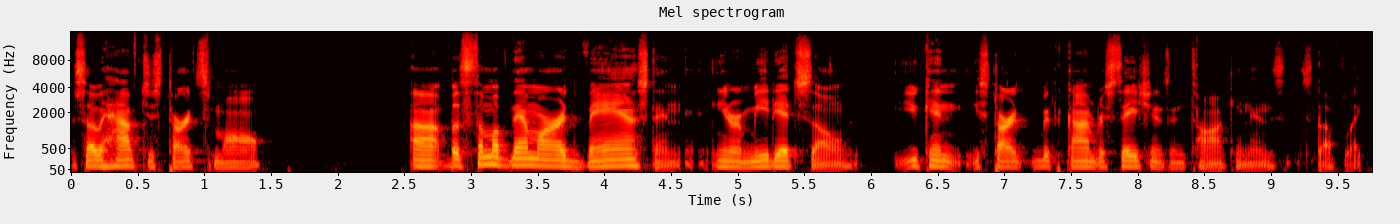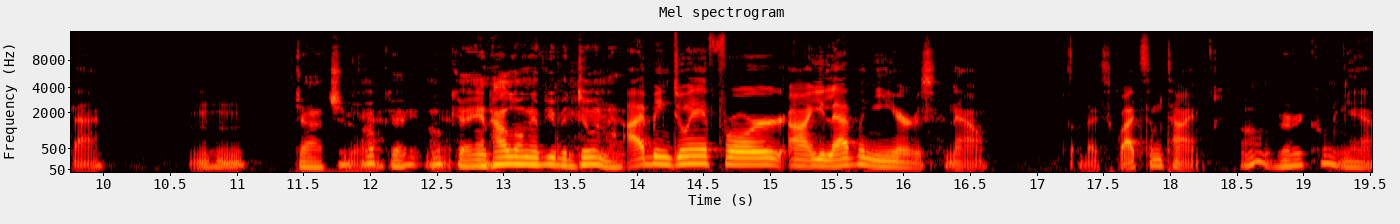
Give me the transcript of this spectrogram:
So we have to start small. Uh, but some of them are advanced and intermediate. So you can start with conversations and talking and stuff like that. Mm-hmm. Gotcha. Yeah. Okay. Okay. Yeah. And how long have you been doing that? I've been doing it for uh, 11 years now. So that's quite some time. Oh, very cool. Yeah.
